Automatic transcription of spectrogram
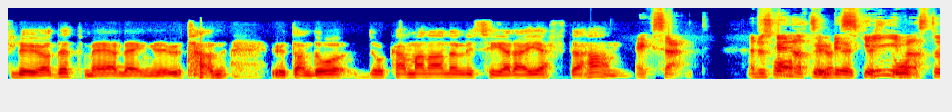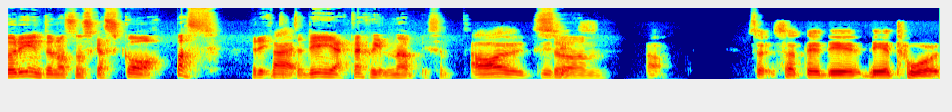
flödet med längre utan, utan då, då kan man analysera i efterhand. Exakt. Ja, då ska ju något beskrivas, då är det ju inte något som ska skapas. Riktigt. Nej. Det är en jäkla skillnad. Liksom. Ja, precis. Så, ja. så, så det, det, det, är två,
